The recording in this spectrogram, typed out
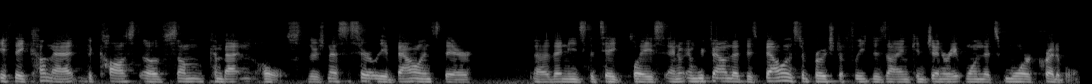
if they come at the cost of some combatant hulls. There's necessarily a balance there uh, that needs to take place. And, and we found that this balanced approach to fleet design can generate one that's more credible.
